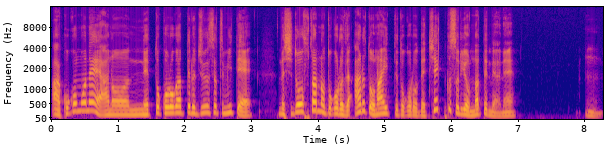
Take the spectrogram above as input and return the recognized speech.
あここもねあのネット転がってる重説見てで指導負担のところであるとないってところでチェックするようになってんだよね。うん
